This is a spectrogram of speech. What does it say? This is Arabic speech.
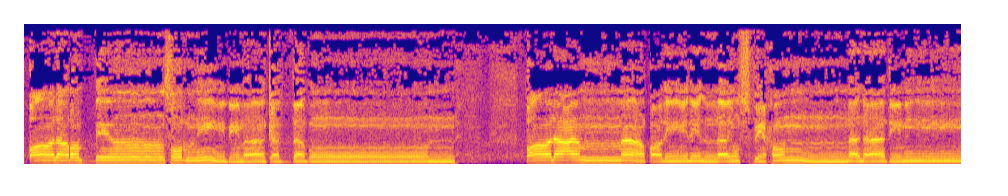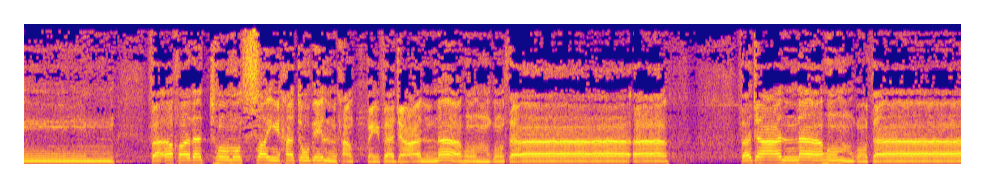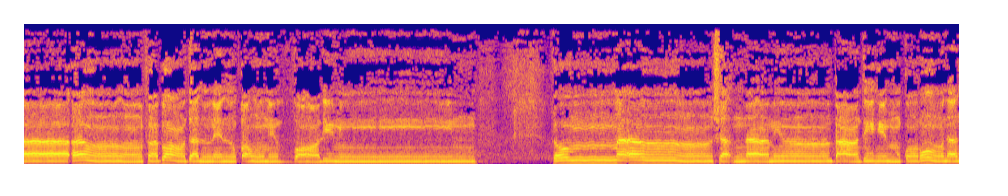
قال رب انصرني بما كذبون. قال عما قليل ليصبحن نادمين. فأخذتهم الصيحة بالحق فجعلناهم غثاء. فجعلناهم غثاء. فبعدا للقوم الظالمين. ثم أنشأنا من بعدهم قرونا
